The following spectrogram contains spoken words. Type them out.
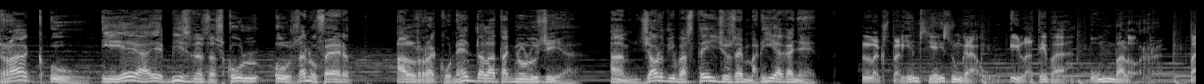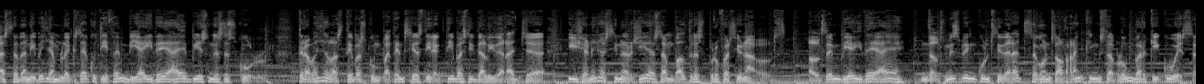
RAC1 i EAE Business School us han ofert el raconet de la tecnologia amb Jordi Basté i Josep Maria Ganyet. L'experiència és un grau i la teva un valor. Passa de nivell amb l'Executive MBA d'EAE Business School. Treballa les teves competències directives i de lideratge i genera sinergies amb altres professionals. Els MBA d'EAE, dels més ben considerats segons els rànquings de Bloomberg i QS.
